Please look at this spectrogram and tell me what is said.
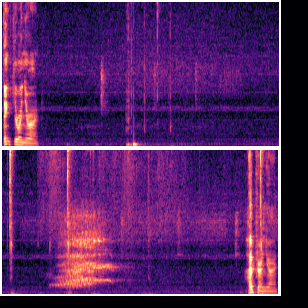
think you're on your own. Hope you're on your own.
